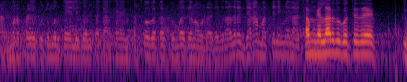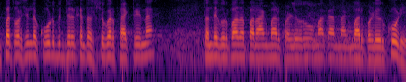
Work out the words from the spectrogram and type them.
ನಾಗಮರಪಳ್ಳಿ ಕುಟುಂಬದ ಕೈಯಲ್ಲಿದ್ದಂಥ ಕಾರ್ಖಾನೆಯನ್ನು ಕಸ್ಕೋಬೇಕಂತ ತುಂಬ ಜನ ಓಡಾಡಿದ್ರು. ಆದರೆ ಜನ ಮತ್ತೆ ನಿಮ್ಮ ಮೇಲೆ ತಮ್ಗೆಲ್ಲರಿಗೂ ಗೊತ್ತಿದೆ ಇಪ್ಪತ್ತು ವರ್ಷದಿಂದ ಕೂಡು ಬಿದ್ದಿರಕ್ಕಂಥ ಶುಗರ್ ಫ್ಯಾಕ್ಟ್ರಿನ ತಂದೆ ಗುರುಪಾದಪ್ಪ ನಾಗಮಾರಪಳ್ಳಿಯವರು ಉಮಾಕಾಂತ್ ನಾಗಮಾರಪಳ್ಳಿಯವರು ಕೂಡಿ.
